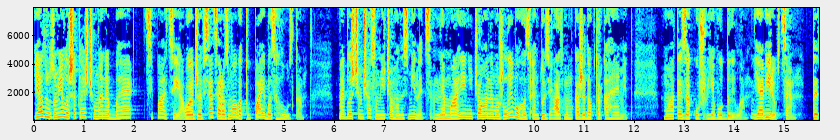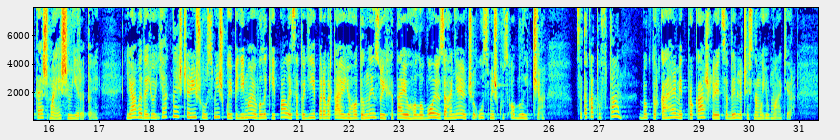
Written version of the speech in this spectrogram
Я зрозумів лише те, що в мене Б ціпація, отже, вся ця розмова тупа і безглузда. Найближчим часом нічого не зміниться. Немає нічого неможливого з ентузіазмом, каже докторка Геміт. Мати закушує водила. Я вірю в це. Ти теж маєш вірити. Я видаю якнайщирішу усмішку і підіймаю великий палець, а тоді перевертаю його донизу і хитаю головою, заганяючи усмішку з обличчя. Це така туфта. Докторка Геміт прокашлюється, дивлячись на мою матір.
